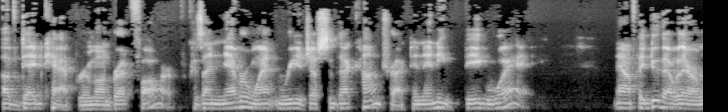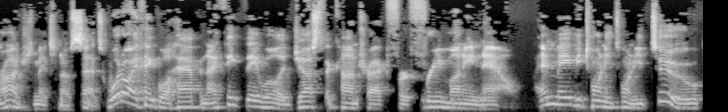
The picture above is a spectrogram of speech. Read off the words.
of dead cap room on Brett Favre because I never went and readjusted that contract in any big way. Now, if they do that with Aaron Rodgers, it makes no sense. What do I think will happen? I think they will adjust the contract for free money now and maybe 2022.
